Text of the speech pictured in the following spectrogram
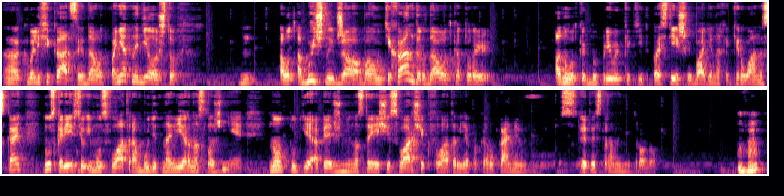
а, квалификации, да, вот понятное дело, что а вот обычный Java Bounty Hunter, да, вот который а ну вот как бы привык какие-то простейшие баги на HackerOne искать, ну, скорее всего, ему с Flutter будет, наверное, сложнее. Но тут я, опять же, не настоящий сварщик, Flutter я пока руками с этой стороны не трогал. Угу.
